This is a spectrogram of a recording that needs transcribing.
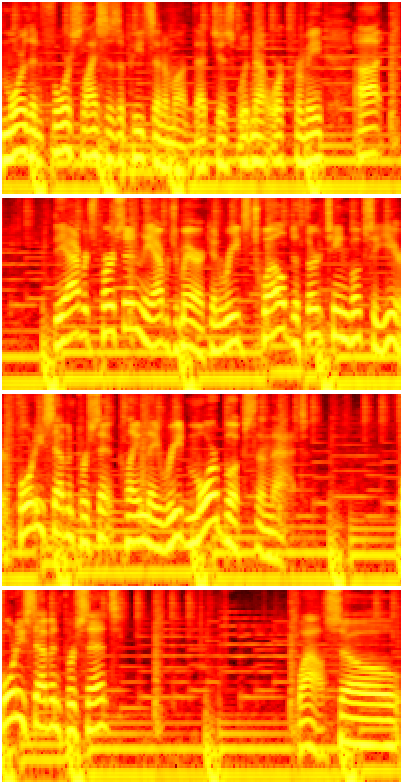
more than four slices of pizza in a month. That just would not work for me. Uh, the average person, the average American, reads 12 to 13 books a year. 47% claim they read more books than that. 47%. Wow. So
